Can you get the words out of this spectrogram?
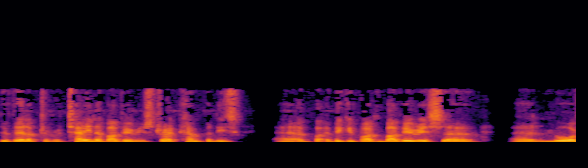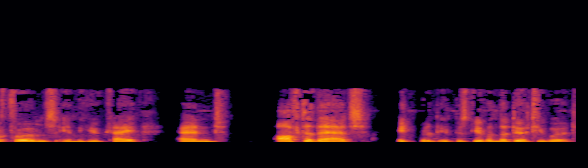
developed a retainer by various drug companies, uh, I beg pardon, by various uh, uh, law firms in the UK. And after that, it, it was given the dirty word.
